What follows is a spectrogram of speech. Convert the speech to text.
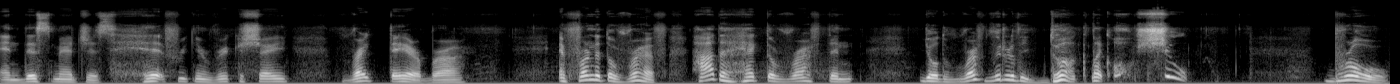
and this man just hit freaking Ricochet right there, bruh. In front of the ref. How the heck the ref then... Yo, the ref literally ducked. Like, oh, shoot. Bro,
